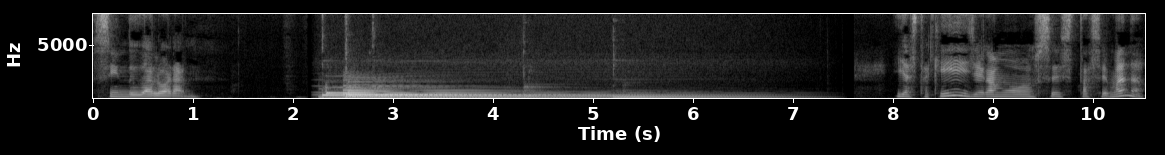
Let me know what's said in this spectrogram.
Sin duda lo harán. Y hasta aquí llegamos esta semana.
